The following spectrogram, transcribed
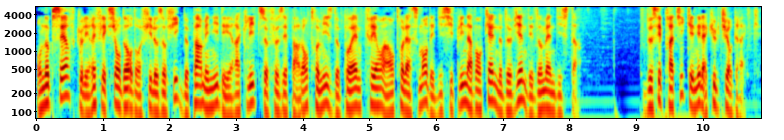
on observe que les réflexions d'ordre philosophique de Parménide et Héraclite se faisaient par l'entremise de poèmes créant un entrelacement des disciplines avant qu'elles ne deviennent des domaines distincts. De ces pratiques est née la culture grecque.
